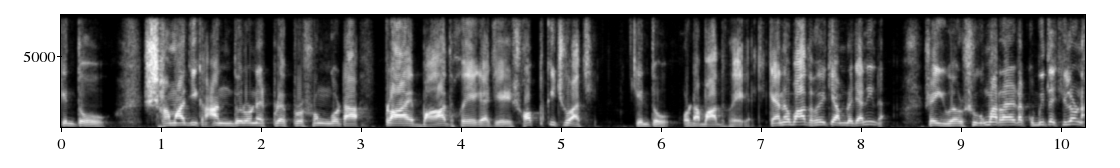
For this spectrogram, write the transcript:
কিন্তু সামাজিক আন্দোলনের প্রসঙ্গটা প্রায় বাদ হয়ে গেছে। সব কিছু আছে। কিন্তু ওটা বাদ হয়ে গেছে। কেন বাদ হয়েছে আমরা জানি না। সেই সুকুমার রায় একটা কবিতা ছিল না?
